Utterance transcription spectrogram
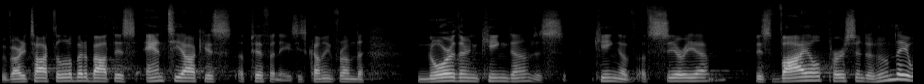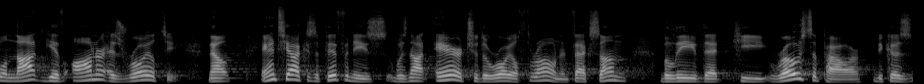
We've already talked a little bit about this. Antiochus Epiphanes. He's coming from the northern kingdoms, king of, of Syria this vile person to whom they will not give honor as royalty. Now, Antiochus Epiphanes was not heir to the royal throne. In fact, some believe that he rose to power because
